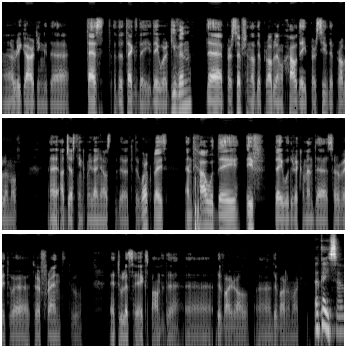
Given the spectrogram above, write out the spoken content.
regarding the test, the text they, they were given, the perception of the problem, how they perceive the problem of adjusting millennials to the to the workplace, and how would they, if they would recommend the survey to a to a friend to uh, to let's say expand the uh, the viral uh, the viral marketing. Okay, so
